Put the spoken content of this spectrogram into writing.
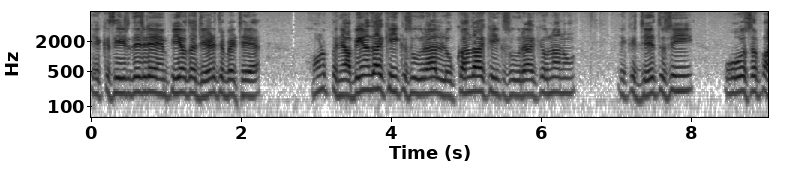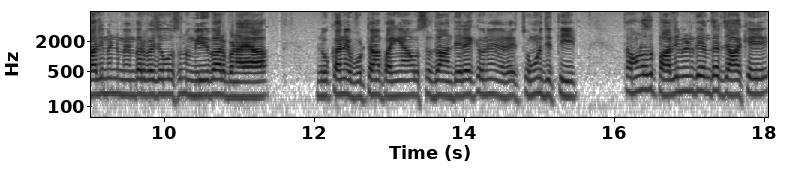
ਇੱਕ ਸੀਟ ਦੇ ਜਿਹੜੇ ਐਮਪੀ ਆ, ਉਹ ਤਾਂ ਜੇਲ੍ਹ 'ਚ ਬੈਠੇ ਆ। ਹੁਣ ਪੰਜਾਬੀਆਂ ਦਾ ਕੀ ਕਸੂਰ ਹੈ ਲੋਕਾਂ ਦਾ ਕੀ ਕਸੂਰ ਹੈ ਕਿ ਉਹਨਾਂ ਨੂੰ ਇੱਕ ਜੇ ਤੁਸੀਂ ਉਸ ਪਾਰਲੀਮੈਂਟ ਮੈਂਬਰ ਵਜੋਂ ਉਸ ਨੂੰ ਉਮੀਦਵਾਰ ਬਣਾਇਆ, ਲੋਕਾਂ ਨੇ ਵੋਟਾਂ ਪਾਈਆਂ ਉਸ ਸੰਵਿਧਾਨ ਦੇ ਰਹਿ ਕੇ ਉਹਨੇ ਚੋਣ ਜਿੱਤੀ, ਤਾਂ ਹੁਣ ਉਸ ਪਾਰਲੀਮੈਂਟ ਦੇ ਅੰਦਰ ਜਾ ਕੇ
